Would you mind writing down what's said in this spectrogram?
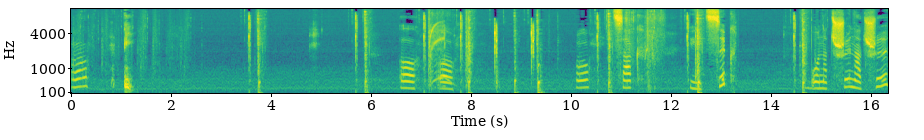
O. O, o. O, cak i cyk. Było na 3 na 3.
